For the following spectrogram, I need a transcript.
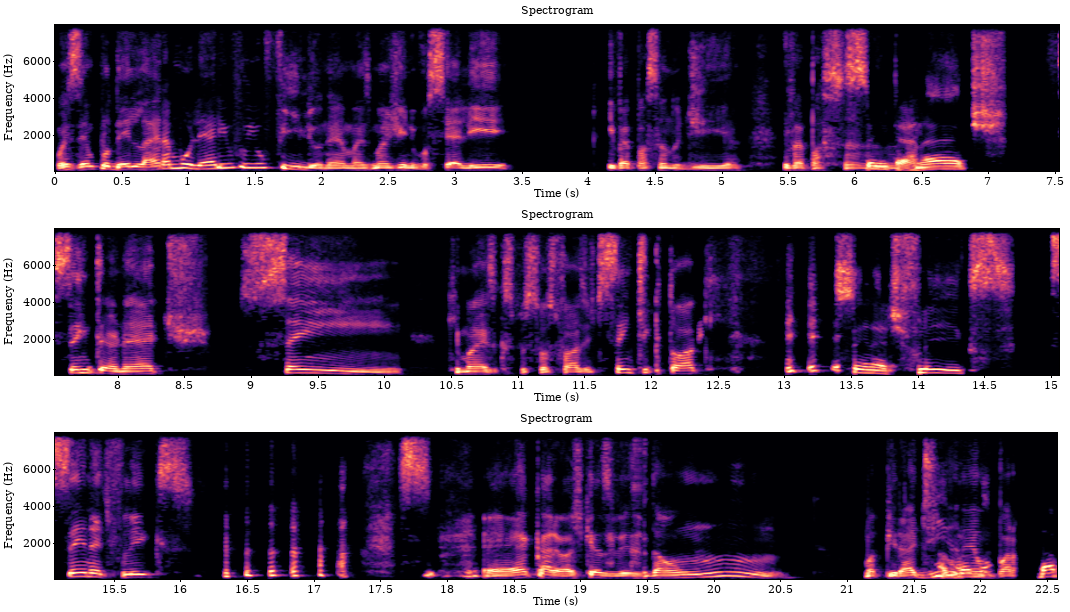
O exemplo dele lá era a mulher e o, e o filho, né? Mas imagine você ali e vai passando o dia, e vai passando. Sem internet. Sem internet, sem. que mais que as pessoas fazem? Sem TikTok, sem Netflix. sem Netflix. é, cara, eu acho que às vezes dá um. Uma piradinha, Agora né? Um para... Dá,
